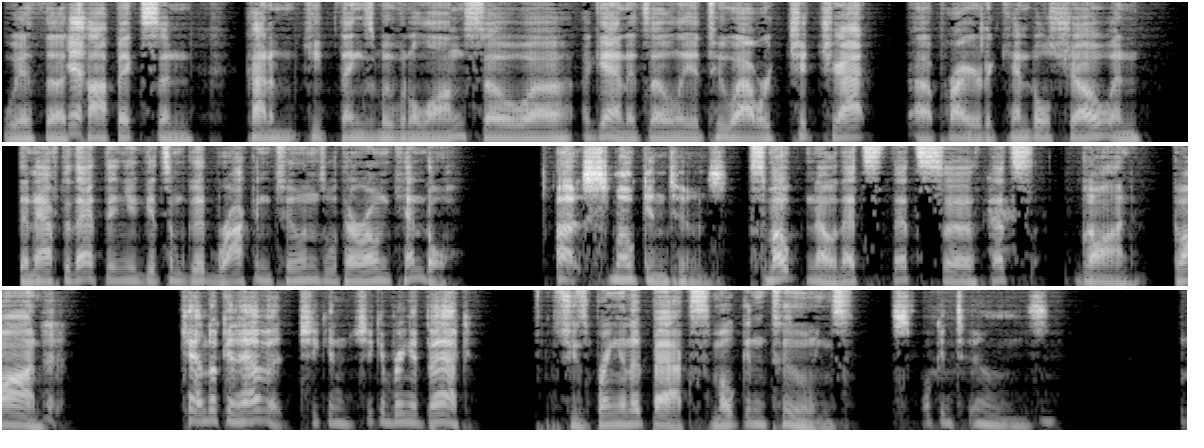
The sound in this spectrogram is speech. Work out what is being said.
with uh, Yeah. topics and kind of keep things moving along. So uh, again, it's only a two-hour chit chat uh, prior to Kendall's show, and then after that, then you get some good rockin' tunes with our own Kendall. Uh, smoking tunes. Smoke? No, that's that's uh, that's gone, gone. Kendall can have it. She can. She can bring it back. She's bringing it back. Smoking tunes. Smoking tunes.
